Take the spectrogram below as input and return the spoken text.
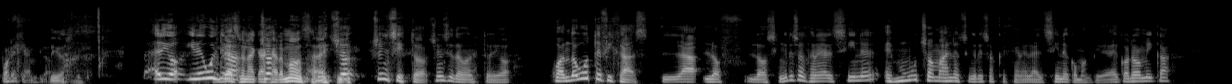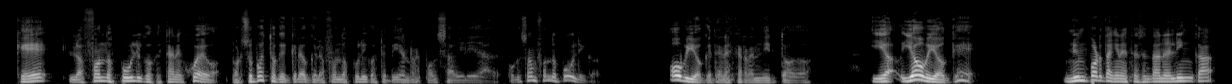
por ejemplo. Digo, digo, y de última, es una caja yo- hermosa. Yo, yo insisto, yo insisto con esto, digo, cuando vos te fijas, los, ingresos que genera el cine es mucho más los ingresos que genera el cine como actividad económica que los fondos públicos que están en juego. Por supuesto que creo que los fondos públicos te piden responsabilidad, porque son fondos públicos. Obvio que tenés que rendir todo. Y obvio que, no importa quién esté sentado en el Inca,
